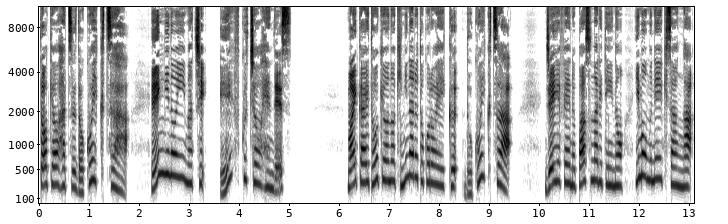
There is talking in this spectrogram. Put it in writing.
東京発どこ行くツアー縁起のいい街永福町編です。毎回東京の気になるところへ行くどこ行くツアー。JFN パーソナリティの今宗行さんが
